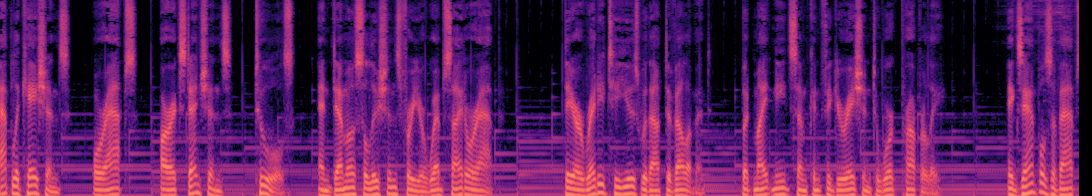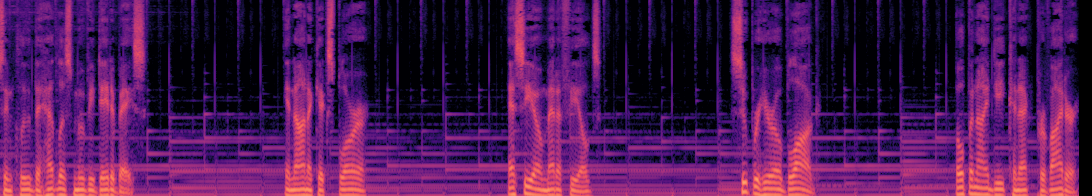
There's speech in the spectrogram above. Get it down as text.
Applications, or apps, are extensions, tools, and demo solutions for your website or app. They are ready to use without development, but might need some configuration to work properly. Examples of apps include the Headless Movie Database, Enonic Explorer, SEO Metafields, Superhero Blog, OpenID Connect Provider,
